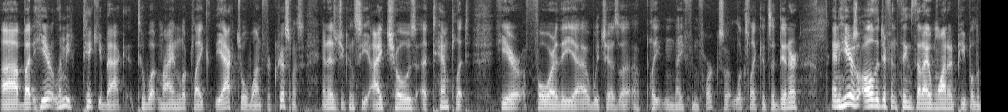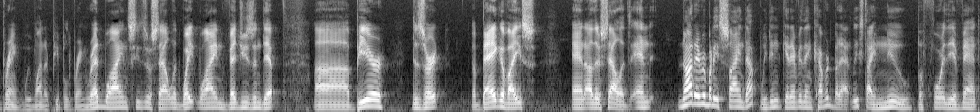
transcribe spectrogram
Uh, but here, let me take you back to what mine looked like, the actual one for Christmas. And as you can see, I chose a template here for the, uh, which is a, a, plate and knife and fork, so it looks like it's a dinner. And here's all the different things that I wanted people to bring. We wanted people to bring red wine, Caesar salad, white wine, veggies and dip, uh, beer, dessert, a bag of ice, and other salads. And not everybody signed up. We didn't get everything covered, but at least I knew before the event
